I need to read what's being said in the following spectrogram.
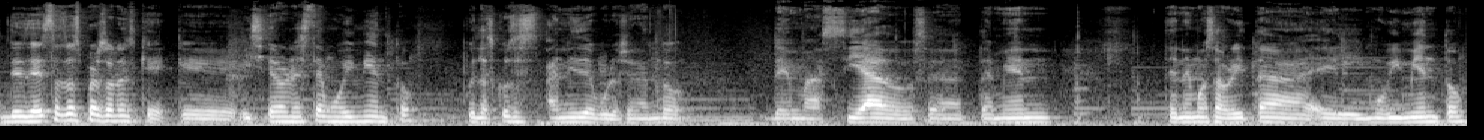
desde estas dos personas que, que hicieron este movimiento, pues las cosas han ido evolucionando demasiado. O sea, también tenemos ahorita el movimiento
